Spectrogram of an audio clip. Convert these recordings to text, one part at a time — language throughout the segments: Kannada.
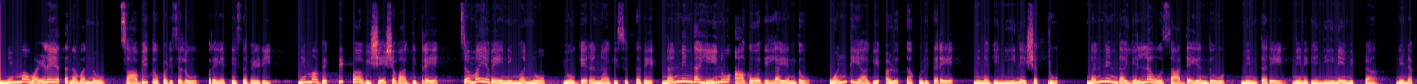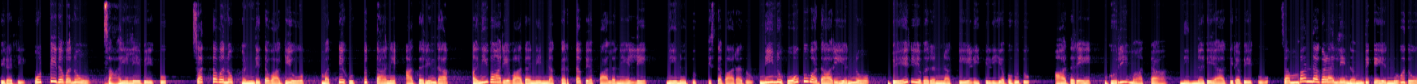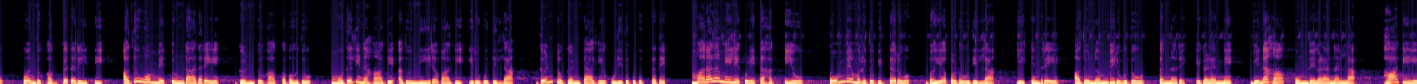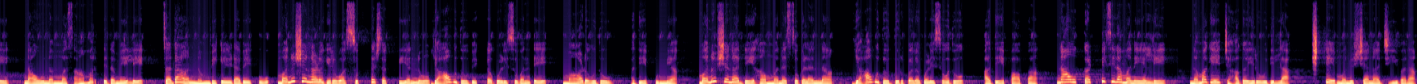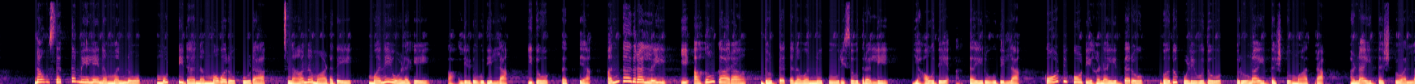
ನಿಮ್ಮ ಒಳ್ಳೆಯತನವನ್ನು ಸಾಬೀತುಪಡಿಸಲು ಪ್ರಯತ್ನಿಸಬೇಡಿ. ನಿಮ್ಮ ವ್ಯಕ್ತಿತ್ವ ವಿಶೇಷವಾಗಿದ್ರೆ ಸಮಯವೇ ನಿಮ್ಮನ್ನು ಯೋಗ್ಯರನ್ನಾಗಿಸುತ್ತದೆ. ನನ್ನಿಂದ ಏನೂ ಆಗುವುದಿಲ್ಲ ಎಂದು ಒಂಟಿಯಾಗಿ ಅಳುತ್ತಾ ಕುಳಿತರೆ ನಿನಗೆ ನೀನೇ ಶತ್ರು. ನನ್ನಿಂದ ಎಲ್ಲವೂ ಸಾಧ್ಯ ಎಂದು ನಿಂತರೆ ನಿನಗೆ ನೀನೇ ಮಿತ್ರ ನೆನಪಿರಲಿ. ಹುಟ್ಟಿದವನು ಸಾಯಲೇಬೇಕು. ಸತ್ತವನು ಖಂಡಿತವಾಗಿಯೂ ಮತ್ತೆ ಹುಟ್ಟುತ್ತಾನೆ. ಆದ್ದರಿಂದ ಅನಿವಾರ್ಯವಾದ ನಿನ್ನ ಕರ್ತವ್ಯ ಪಾಲನೆಯಲ್ಲಿ ನೀನು ದುಃಖಿಸಬಾರದು. ನೀನು ಹೋಗುವ ದಾರಿಯನ್ನು ಬೇರೆಯವರನ್ನ ಕೇಳಿ ತಿಳಿಯಬಹುದು. ಆದರೆ ಗುರಿ ಮಾತ್ರ ನಿನ್ನದೇ ಆಗಿರಬೇಕು. ಸಂಬಂಧಗಳಲ್ಲಿ ನಂಬಿಕೆ ಎನ್ನುವುದು ಒಂದು ಹಗ್ಗದ ರೀತಿ. ಅದು ಒಮ್ಮೆ ತುಂಡಾದರೆ ಗಂಟು ಹಾಕಬಹುದು. ಮೊದಲಿನ ಹಾಗೆ ಅದು ನೇರವಾಗಿ ಇರುವುದಿಲ್ಲ. ಗಂಟು ಗಂಟಾಗಿ ಉಳಿದು ಬಿಡುತ್ತದೆ. ಮರದ ಮೇಲೆ ಕುಳಿತ ಹಕ್ಕಿಯು ಕೊಂಬೆ ಮುರಿದು ಬಿದ್ದರೂ ಭಯಪಡುವುದಿಲ್ಲ. ಏಕೆಂದ್ರೆ ಅದು ನಂಬಿರುವುದು ತನ್ನ ರೆಕ್ಕೆಗಳನ್ನೇ, ವಿನಃ ಕೊಂಬೆಗಳನ್ನಲ್ಲ. ಹಾಗೆಯೇ ನಾವು ನಮ್ಮ ಸಾಮರ್ಥ್ಯದ ಮೇಲೆ ಸದಾ ನಂಬಿಕೆ ಇಡಬೇಕು. ಮನುಷ್ಯನೊಳಗಿರುವ ಸುಪ್ತ ಶಕ್ತಿಯನ್ನು ಯಾವುದು ವ್ಯಕ್ತಗೊಳಿಸುವಂತೆ ಮಾಡುವುದು ಅದೇ ಪುಣ್ಯ. ಮನುಷ್ಯನ ದೇಹ ಮನಸ್ಸುಗಳನ್ನ ಯಾವುದು ದುರ್ಬಲಗೊಳಿಸುವುದು ಅದೇ ಪಾಪ. ನಾವು ಕಟ್ಟಿಸಿದ ಮನೆಯಲ್ಲಿ ನಮಗೆ ಜಾಗ ಇರುವುದಿಲ್ಲ. ಇಷ್ಟೇ ಮನುಷ್ಯನ ಜೀವನ. ನಾವು ಸತ್ತ ಮೇಲೆ ನಮ್ಮನ್ನು ಮುಟ್ಟಿದ ನಮ್ಮವರು ಕೂಡ ಸ್ನಾನ ಮಾಡದೆ ಮನೆಯೊಳಗೆ ಕಾಲಿಡುವುದಿಲ್ಲ. ಇದು ಸತ್ಯ. ಅಂಥದ್ರಲ್ಲಿ ಈ ಅಹಂಕಾರ ದೊಡ್ಡತನವನ್ನು ತೋರಿಸುವುದರಲ್ಲಿ ಯಾವುದೇ ಅರ್ಥ ಇರುವುದಿಲ್ಲ. ಕೋಟಿ ಕೋಟಿ ಹಣ ಇದ್ದರೂ ಬದುಕುಳಿಯುವುದು ಋಣ ಇದ್ದಷ್ಟು ಮಾತ್ರ. ಹಣ ಇದ್ದಷ್ಟು ಅಲ್ಲ.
